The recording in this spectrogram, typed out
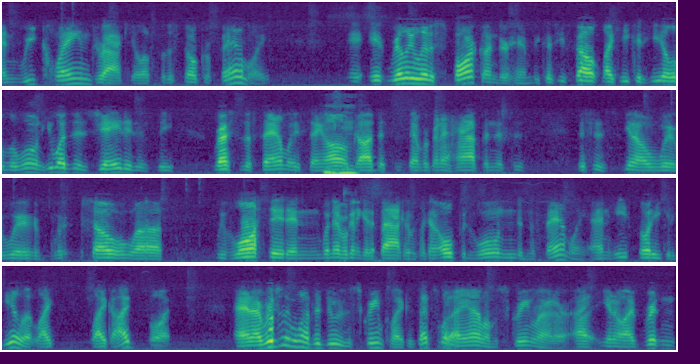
and reclaim Dracula for the Stoker family. It, it really lit a spark under him because he felt like he could heal the wound. He wasn't as jaded as the rest of the family, saying, "Oh Mhm. God, this is never going to happen. This is, this is, you know, we're we're, we're so." Uh, we've lost it and we're never going to get it back. It was like an open wound in the family, and he thought he could heal it like like I thought. And I originally wanted to do it as a screenplay because that's what I am. I'm a screenwriter. I, you know, I've written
